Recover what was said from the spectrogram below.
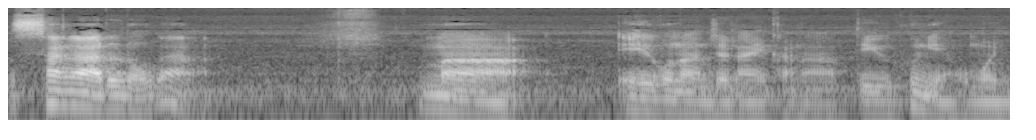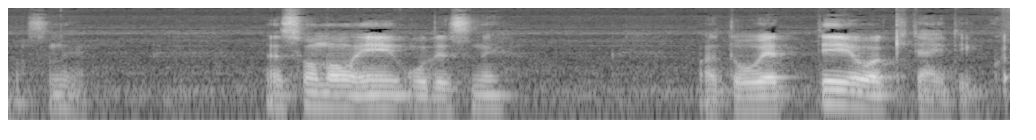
差があるのがまあ英語なんじゃないかなっていうふうには思いますね。その英語ですね、まあ、どうやって絵を鍛えていくか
